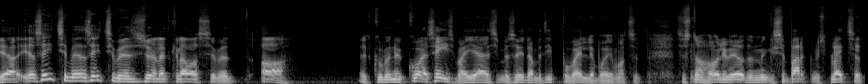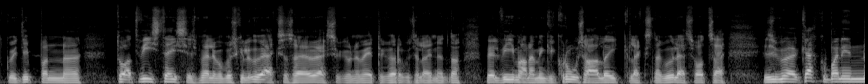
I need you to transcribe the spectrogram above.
ja, ja sõitsime ja sõitsime ja siis ühel hetkel avastasime, et aa et kui me nüüd kohe seisma ei jää, siis me sõidame tippu välja põhimõtteliselt, sest noh, olime jõudnud mingisse parkimisplatsi, et kui tipp on äh, tuhat viisteist, siis me olime kuskil üheksasaja üheksakümne meetri kõrgusel on ju, et noh, veel viimane mingi kruusalõik läks nagu üles otse. Ja siis me kähku panin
